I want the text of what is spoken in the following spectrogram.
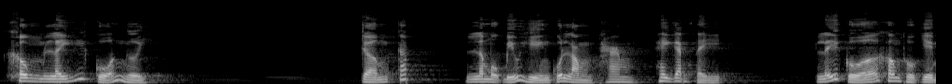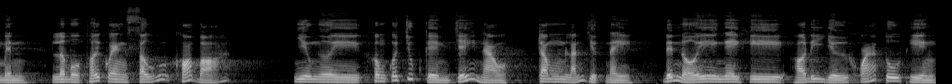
Không lấy của người Trộm cắp là một biểu hiện của lòng tham hay ganh tị. Lấy của không thuộc về mình là một thói quen xấu khó bỏ. Nhiều người không có chút kiềm chế nào trong lãnh vực này, đến nỗi ngay khi họ đi dự khóa tu thiền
